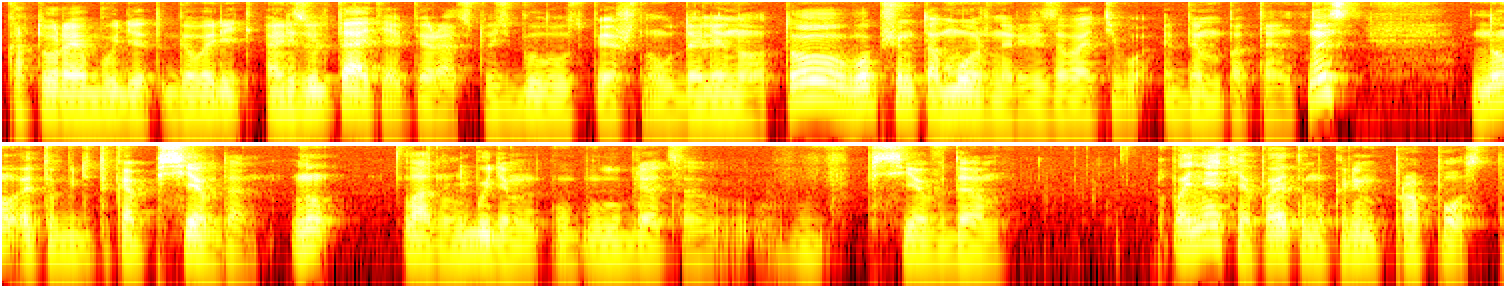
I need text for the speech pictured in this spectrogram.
которая будет говорить о результате операции, то есть было успешно удалено, то, в общем-то, можно реализовать его эдемпотентность, но это будет такая псевдо. Ну, Ладно, не будем углубляться в псевдо понятия, поэтому говорим про пост.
